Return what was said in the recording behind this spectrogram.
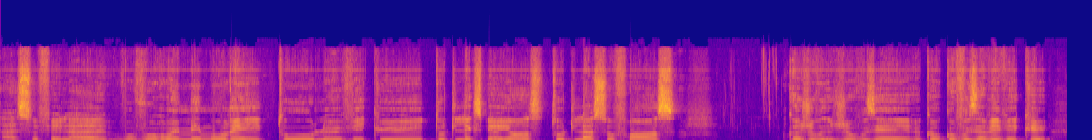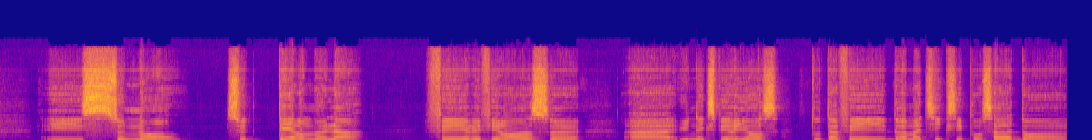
à ce fait-là, vous vous remémorez tout le vécu, toute l'expérience, toute la souffrance que, je, vous ai, que, que vous avez vécu. Et ce nom, ce terme-là, fait référence euh, à une expérience tout à fait dramatique. C'est pour ça, dans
